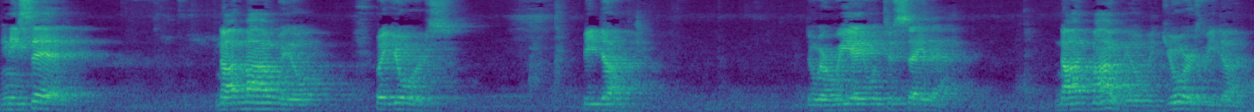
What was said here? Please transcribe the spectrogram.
And he said, Not my will, but yours be done. Are we able to say that? Not my will, but yours be done.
